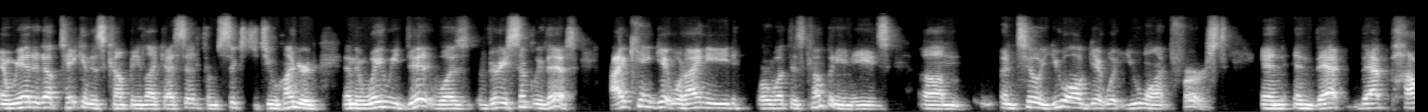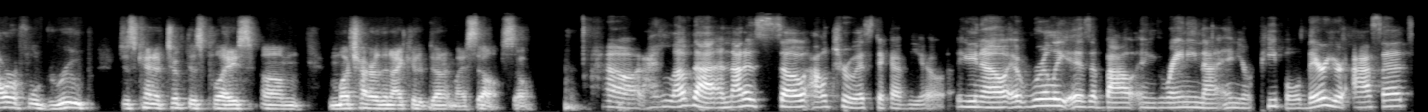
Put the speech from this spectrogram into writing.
And we ended up taking this company, like I said, from six to 200. And the way we did it was very simply this I can't get what I need or what this company needs um, until you all get what you want first. And, and that, that powerful group just kind of took this place um, much higher than I could have done it myself. So Oh, I love that. And that is so altruistic of you. You know, it really is about ingraining that in your people. They're your assets.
